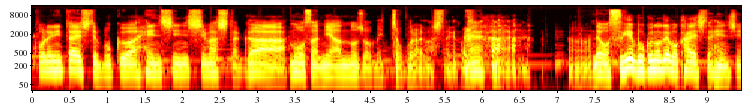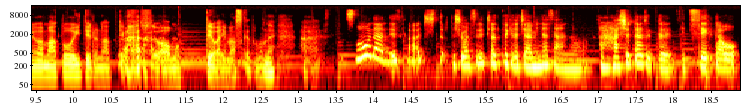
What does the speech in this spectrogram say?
これに対して僕は返信しましたが、モーさんに案の定めっちゃ怒られましたけどね。はいうん、でもすげえ僕のでも返した返信は的を射てるなっていう感じでは思ってはいますけどもね。はい、そうなんですか？ちょっと私忘れちゃったけど、じゃあ皆さん、あの、ハッシュタグ鉄製化を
